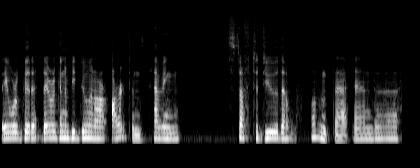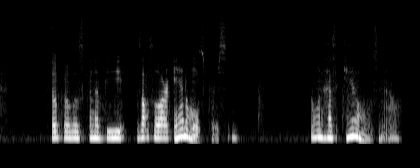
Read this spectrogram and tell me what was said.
they were good at, they were gonna be doing our art and having stuff to do that wasn't that. And uh Toco was gonna be is also our animals person. No one has animals now.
